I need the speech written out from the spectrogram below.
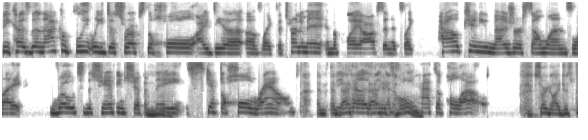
because then that completely disrupts the whole idea of like the tournament and the playoffs. And it's like, how can you measure someone's like road to the championship if Mhm. they skipped a whole round And and that because that like hits a team home. had to pull out? Sorry, no, I just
